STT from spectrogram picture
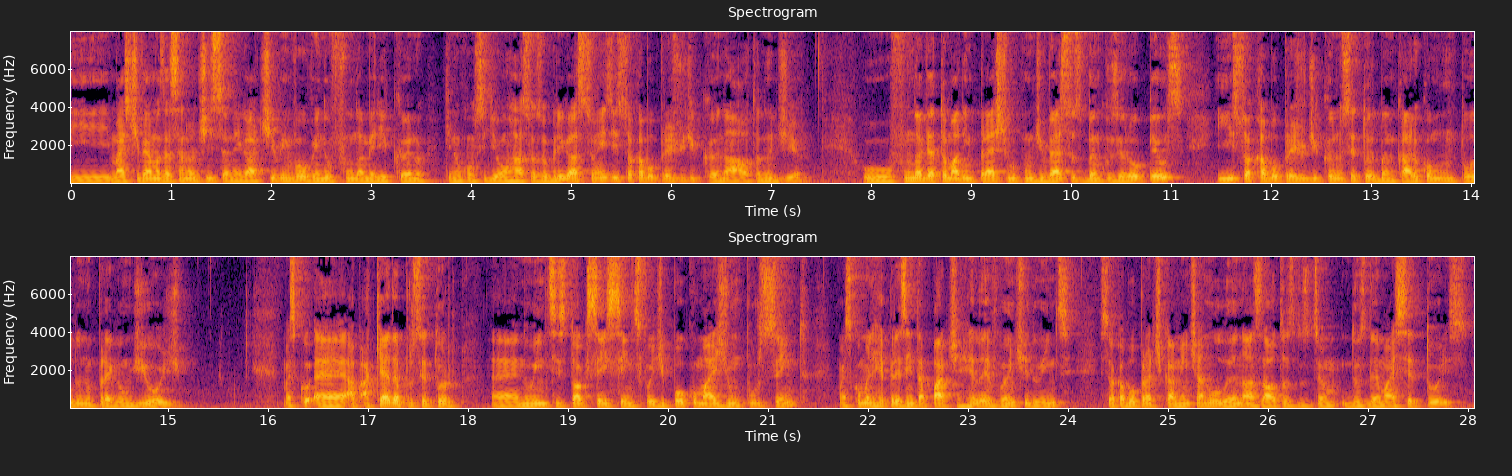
E, mas tivemos essa notícia negativa envolvendo o fundo americano que não conseguiu honrar suas obrigações e isso acabou prejudicando a alta do dia. O fundo havia tomado empréstimo com diversos bancos europeus e isso acabou prejudicando o setor bancário como um todo no pregão de hoje. Mas é, a, a, queda para o setor é, no índice Stock 600 foi de pouco mais de 1%, mas como ele representa parte relevante do índice, isso acabou praticamente anulando as altas dos, dos demais setores.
